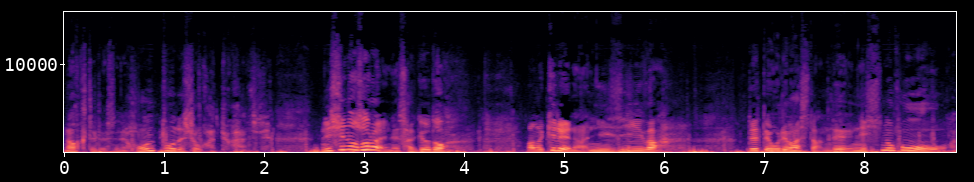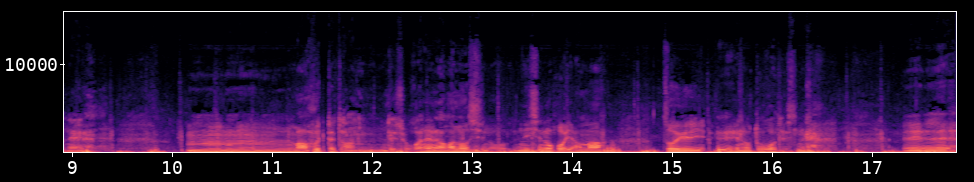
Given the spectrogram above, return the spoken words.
なくてですね、本当でしょうかっていう感じで。西の空にね、先ほど、あの、綺麗な虹は出ておりましたんで、西の方はね、うーん、まあ降ってたんでしょうかね。長野市の西の方山沿いのところですね。え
